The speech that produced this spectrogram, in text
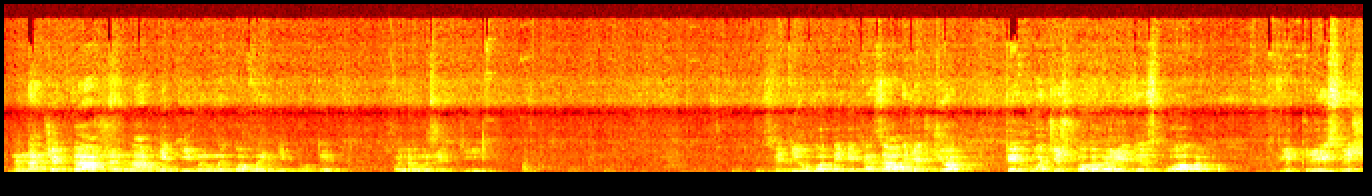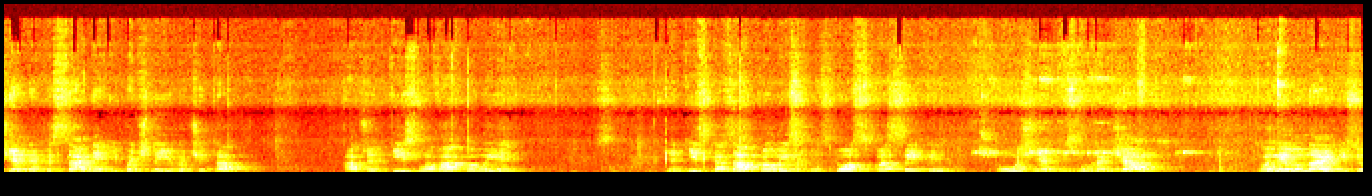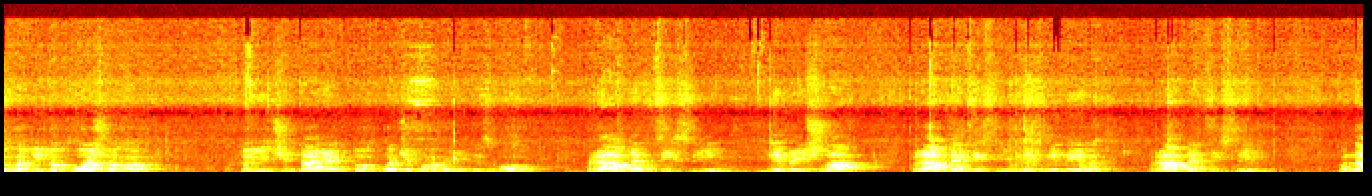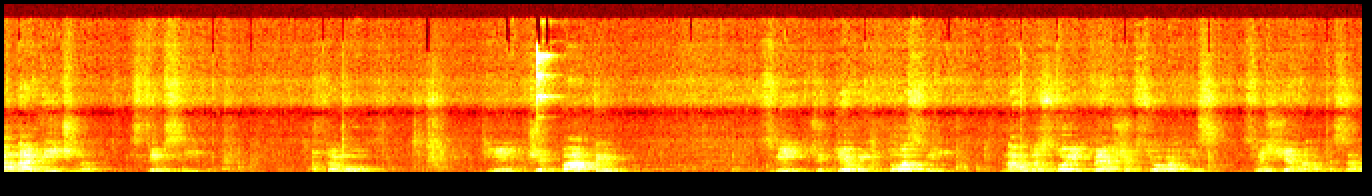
неначе каже нам, якими ми повинні бути в своєму житті. Святі угодники казали, якщо ти хочеш поговорити з Богом, відкрий священне писання і почни його читати. Адже ті слова, коли, які сказав колись Христос Спаситель учням і слухачам, вони лунають і сьогодні до кожного, хто їх читає, хто хоче поговорити з Богом. Правда цих слів не прийшла, правда цих слів не змінила. Правда цих слів, вона навічна з цим світом. А тому і черпати свій життєвий досвід нам достоїть перше всього із священного писання.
